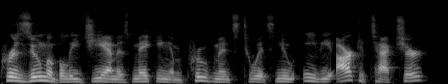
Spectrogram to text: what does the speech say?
Presumably, GM is making improvements to its new EV architecture,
